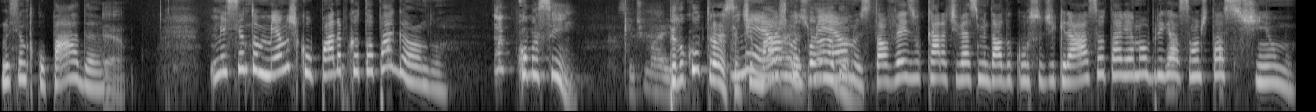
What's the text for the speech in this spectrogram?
Me sinto culpada? É. Me sinto menos culpada porque eu tô pagando. Como assim? Sente mais. Pelo contrário, sente mais menos, culpada. menos. Talvez o cara tivesse me dado o curso de graça, eu estaria na obrigação de estar assistindo.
